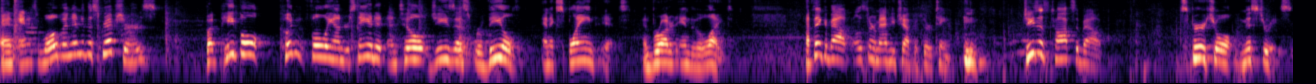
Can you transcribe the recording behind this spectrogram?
and, and it's woven into the scriptures, but people couldn't fully understand it until Jesus revealed and explained it and brought it into the light. I think about, let's turn to Matthew chapter 13. Jesus talks about spiritual mysteries.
